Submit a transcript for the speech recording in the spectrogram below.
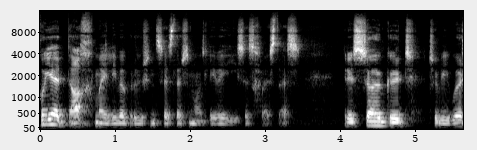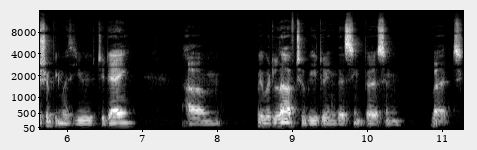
Goeiedag my liewe broers en susters in ons liewe Jesus Christus. It is so good to be worshiping with you today. Um, we would love to be doing this in person, but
